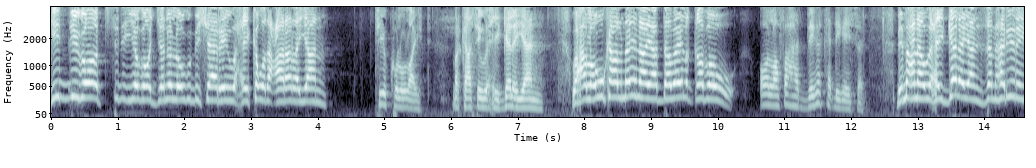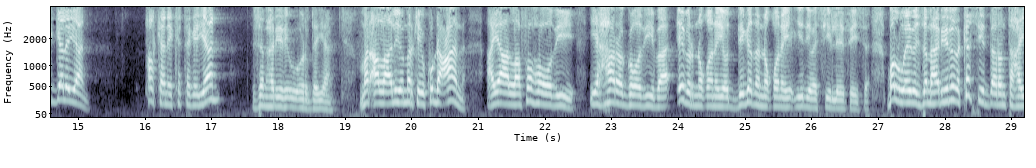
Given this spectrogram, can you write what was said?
Giddigood sida iyagoo janno loogu bishaareeyey waxay ka wada cararayaan tii kululayd. Markaasay waxay gelayaan. Waxaa loogu kaalmaynayaa dabayl qabow oo lafaha diga ka dhigaysa bimacnaa waxay gelayaan zamhariiray gelayaan. Halkanay ka tegayaan zamhariiray u ordayaan. Mar allaaliyo markay ku dhacaan ayaa lafahoodii iyo haragoodiiba ebir noqonaya oo digada noqonaya iyadiibaa sii leefaysa. Bal wayba zamhariirada ka sii daran tahay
